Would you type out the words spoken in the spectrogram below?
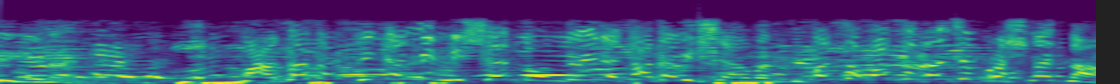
दिली नाही माझा तर ठीक आहे मी निषेध नोंदवीन एखाद्या विषयावरती पण सभासदांचे प्रश्न आहेत ना.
